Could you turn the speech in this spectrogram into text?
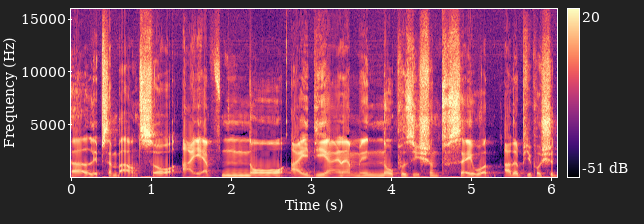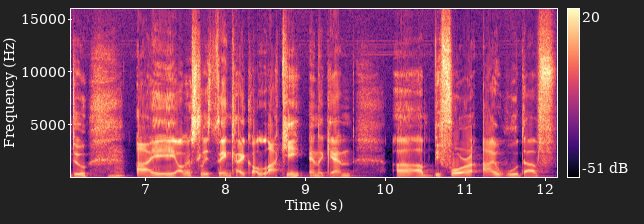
uh, leaps and bounds. So I have no idea, and I'm in no position to say what other people should do. Mm-hmm. I honestly think I got lucky. And again, uh, before I would have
